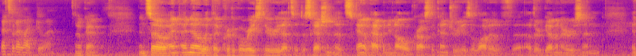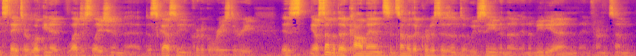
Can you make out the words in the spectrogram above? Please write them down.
that's what I like doing. Okay. And so I, I know with the critical race theory, that's a discussion that's kind of happening all across the country as a lot of uh, other governors and and states are looking at legislation uh, discussing critical race theory is you know some of the comments and some of the criticisms that we've seen in the in the media and, and, from some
